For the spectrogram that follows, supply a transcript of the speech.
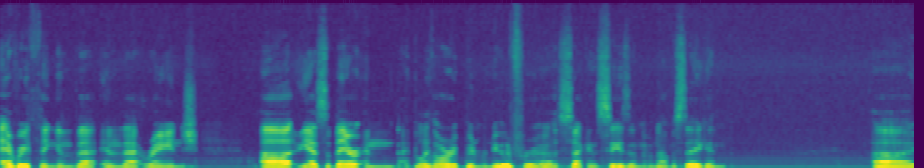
everything in that in that range. Uh, yeah, so they're and I believe they've already been renewed for a second season, if I'm not mistaken. Uh,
